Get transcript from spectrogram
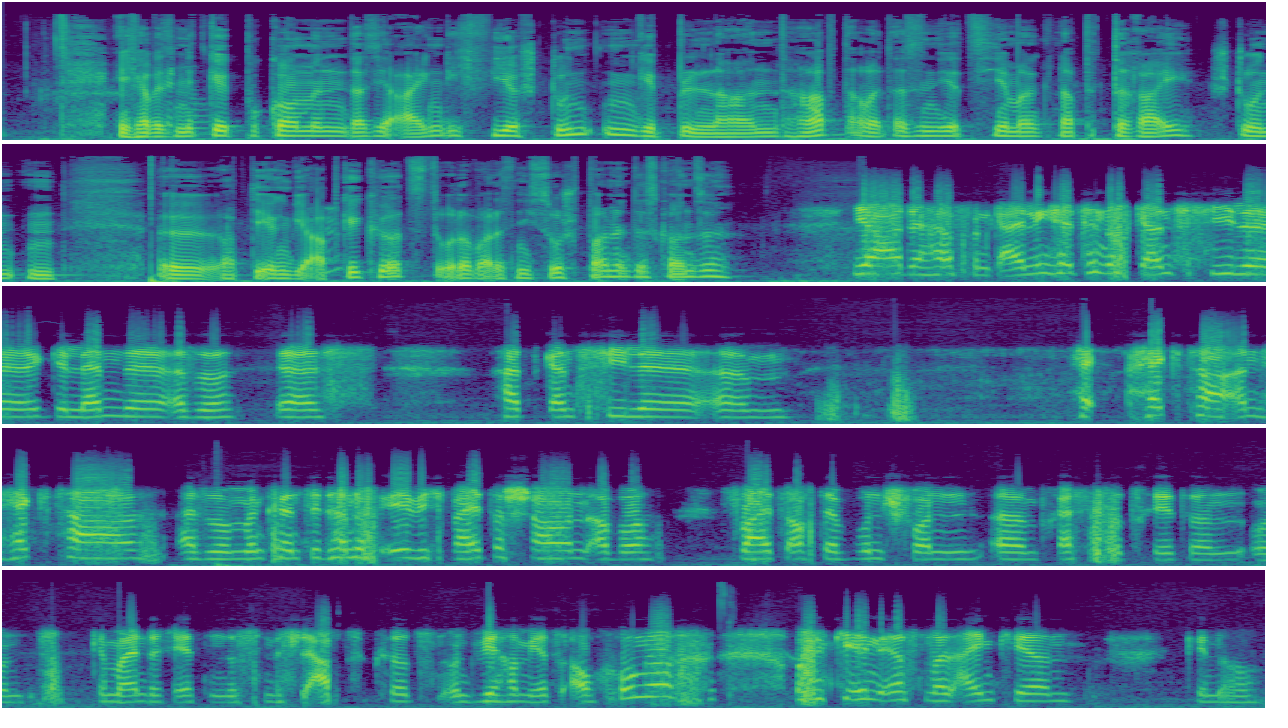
Ich habe genau. jetzt mitbekommen, dass ihr eigentlich vier Stunden geplant habt, aber das sind jetzt hier mal knapp drei Stunden. Äh, habt ihr irgendwie mhm. abgekürzt oder war das nicht so spannend, das Ganze? Ja, der Herr von Geiling hätte noch ganz viele Gelände, also er ist, hat ganz viele ähm, Hektar an Hektar. Also man könnte da noch ewig weiterschauen, aber es war jetzt auch der Wunsch von ähm, Pressevertretern und Gemeinderäten, das ein bisschen abzukürzen. Und wir haben jetzt auch Hunger und gehen erstmal einkehren. Genau.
